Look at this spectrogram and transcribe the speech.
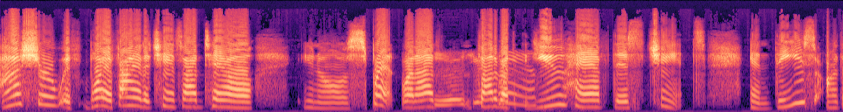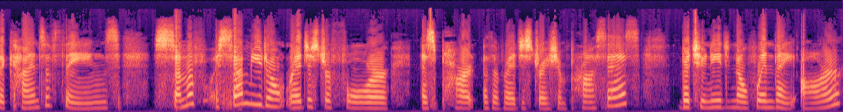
I sure, if, boy, if I had a chance, I'd tell, you know, Sprint what I Here's thought about. chance. You have this chance. And these are the kinds of things, some of some you don't register for as part of the registration process, but you need to know when they are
